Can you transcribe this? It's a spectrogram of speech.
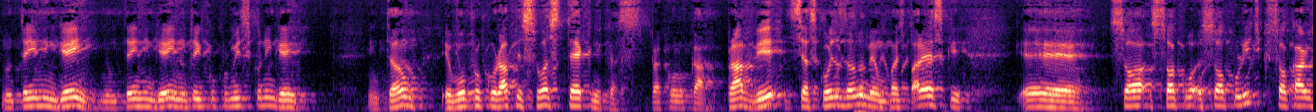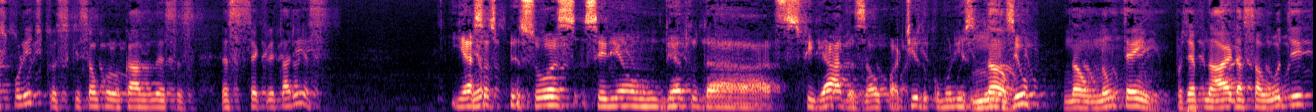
não tenho ninguém, não tenho ninguém, não tenho compromisso com ninguém. Então, eu vou procurar pessoas técnicas para colocar, para ver se as coisas andam mesmo. Mas parece que é, só, só, só políticos, só cargos políticos que são colocados nessas, nessas secretarias. E essas eu... pessoas seriam dentro das filiadas ao Partido Comunista do não, Brasil? Não, não tem. Por exemplo, na área da saúde,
